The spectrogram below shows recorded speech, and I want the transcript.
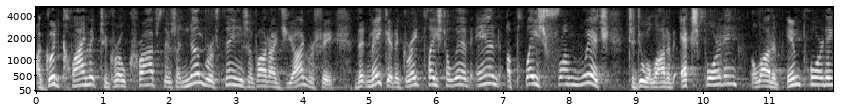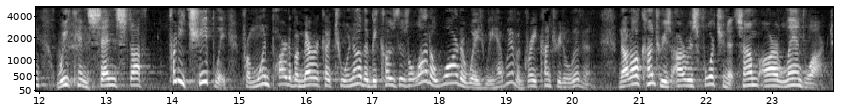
a good climate to grow crops. There's a number of things about our geography that make it a great place to live and a place from which to do a lot of exporting, a lot of importing. We can send stuff pretty cheaply from one part of America to another because there's a lot of waterways we have. We have a great country to live in. Not all countries are as fortunate, some are landlocked,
